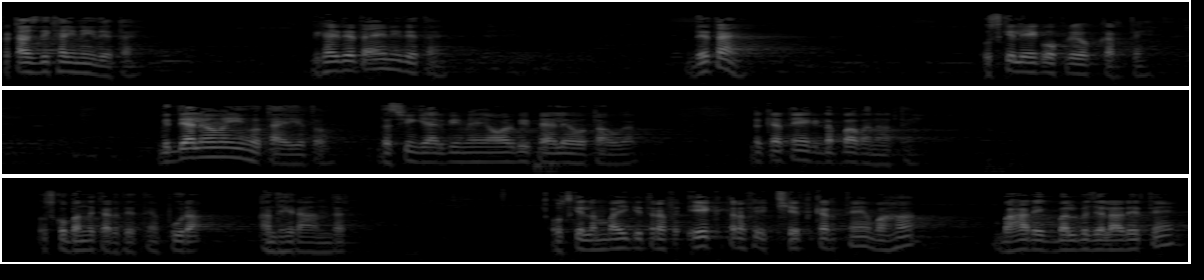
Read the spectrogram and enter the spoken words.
प्रकाश दिखाई नहीं देता है। दिखाई देता है या नहीं देता है? देता है। उसके लिए एक वो प्रयोग करते हैं। विद्यालयों में ही होता है ये तो। दसवीं, ग्यारहवीं में और भी पहले होता होगा। तो कहते हैं एक डब्बा बनाते हैं। उसको बंद कर देते हैं पूरा अंधेरा अंदर। उसके लंबाई की तरफ़ एक तरफ़ एक छेद करते हैं, वहाँ बाहर एक बल्ब जला देते हैं,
